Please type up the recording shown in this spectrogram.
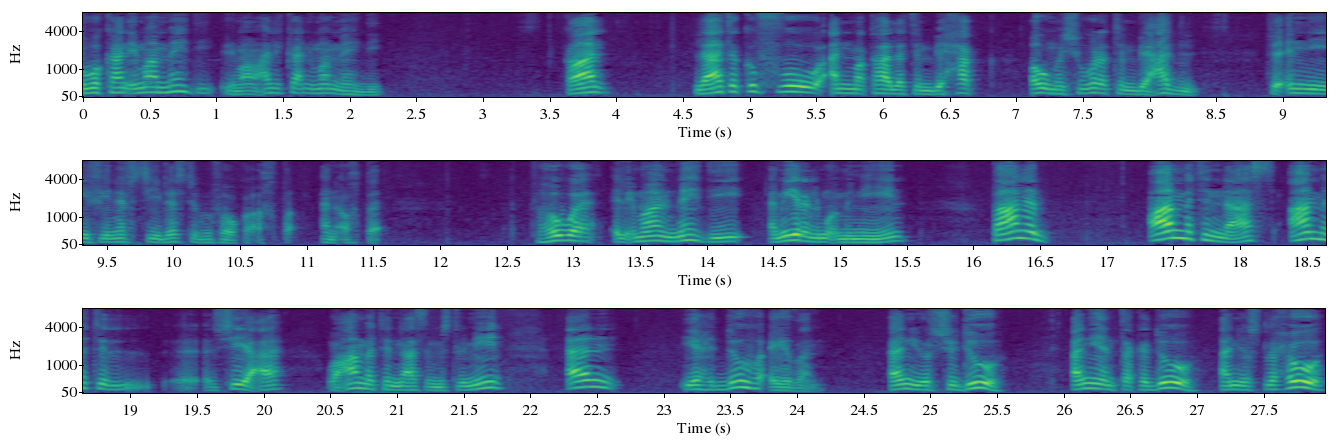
هو كان إمام مهدي الإمام علي كان إمام مهدي. قال لا تكفوا عن مقالة بحق أو مشورة بعدل فإني في نفسي لست بفوق أخطأ أن أخطئ. فهو الإمام المهدي أمير المؤمنين طالب عامة الناس عامة الشيعة وعامة الناس المسلمين أن يهدوه أيضا أن يرشدوه. أن ينتقدوه أن يصلحوه.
